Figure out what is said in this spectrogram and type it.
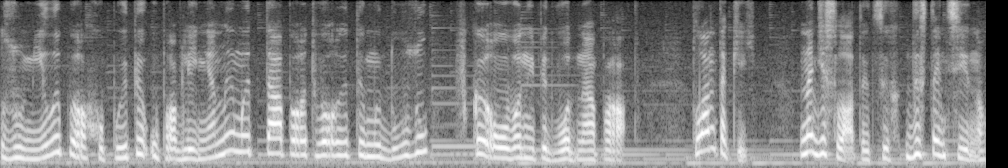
зуміли перехопити управління ними та перетворити медузу в керований підводний апарат. План такий: надіслати цих дистанційно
